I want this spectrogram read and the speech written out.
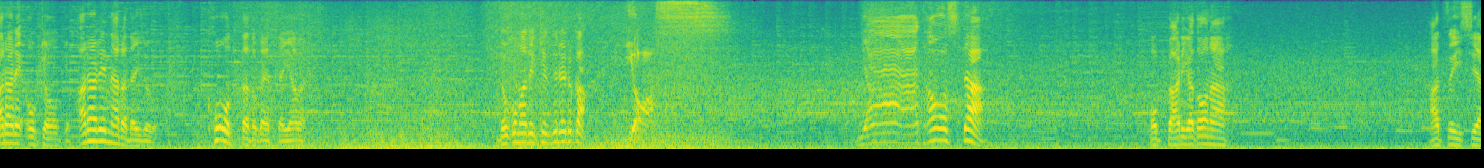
あられ。オッケーオッケー。あられなら大丈夫。凍ったとかやったらやばい。どこまで削れるか。よし。いやー倒した。ホップありがとうな。熱い試合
